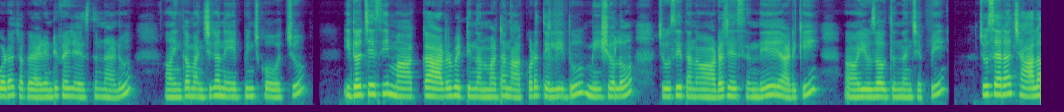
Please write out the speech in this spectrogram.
కూడా చక్కగా ఐడెంటిఫై చేస్తున్నాడు. ఇంకా మంచిగా నేర్పించుకోవచ్చు. ఇది వచ్చేసి మా అక్క ఆర్డర్ పెట్టిందనమాట. నాకు కూడా తెలీదు. మీషోలో చూసి తను ఆర్డర్ చేసింది. అడిగి యూజ్ అవుతుందని చెప్పి. చూసారా? చాలా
